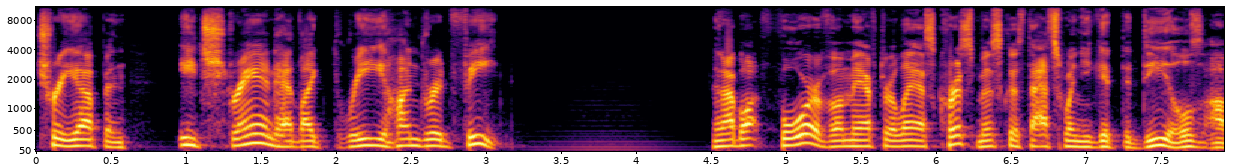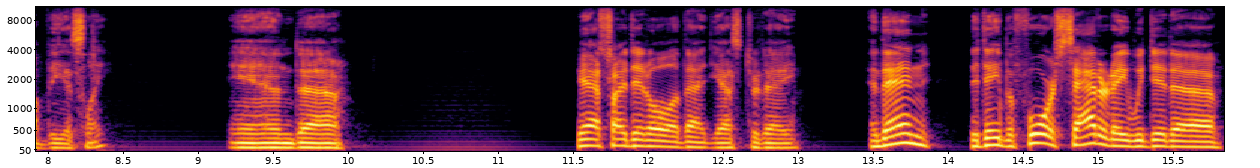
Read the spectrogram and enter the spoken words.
tree up, and each strand had like 300 feet. And I bought four of them after last Christmas because that's when you get the deals, obviously. And uh, yeah, so I did all of that yesterday, and then the day before Saturday we did a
